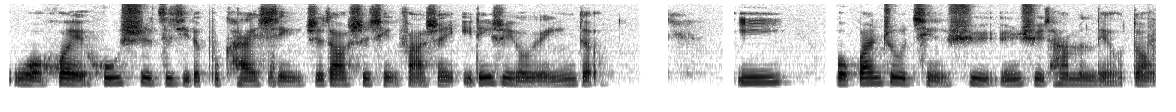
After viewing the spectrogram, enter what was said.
我会忽视自己的不开心，知道事情发生一定是有原因的。一，我关注情绪，允许他们流动，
